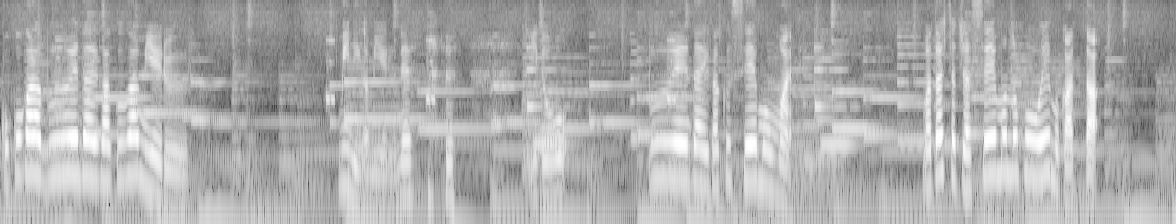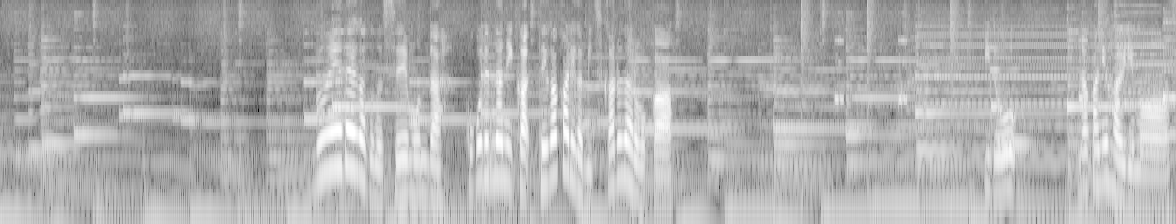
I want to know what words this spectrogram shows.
ここから文英大学が見える。ミニが見えるね。移動。文英大学正門前。私たちは正門の方へ向かった。文英大学の正門だ。ここで何か手がかりが見つかるだろうか。移動中に入ります。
